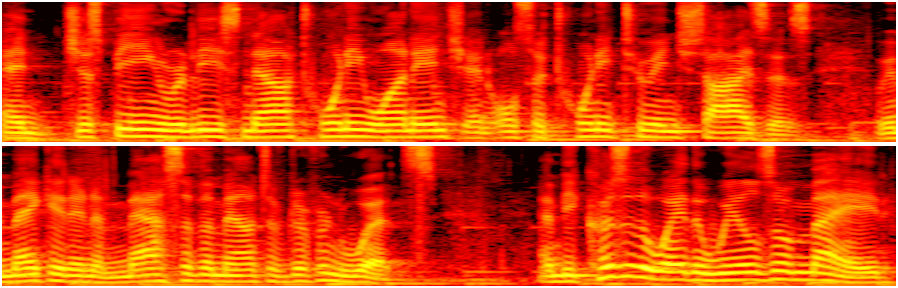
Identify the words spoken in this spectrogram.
and just being released now 21 inch and also 22 inch sizes. We make it in a massive amount of different widths. And because of the way the wheels are made,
